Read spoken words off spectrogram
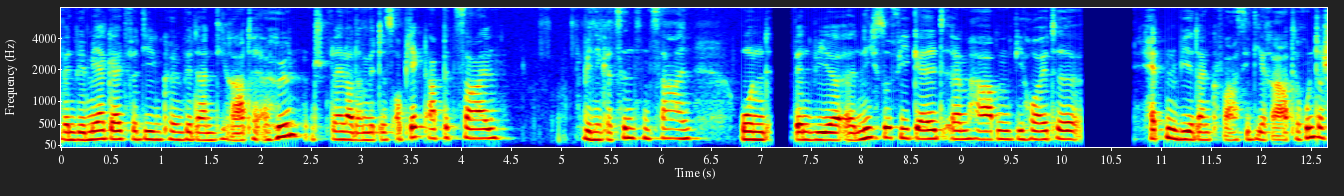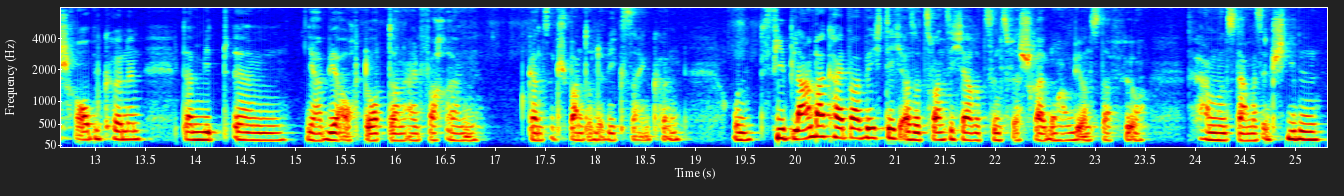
Wenn wir mehr Geld verdienen, können wir dann die Rate erhöhen und schneller damit das Objekt abbezahlen, weniger Zinsen zahlen. Und wenn wir äh, nicht so viel Geld ähm, haben wie heute, hätten wir dann quasi die Rate runterschrauben können, damit ähm, ja, wir auch dort dann einfach ähm, ganz entspannt unterwegs sein können. Und viel Planbarkeit war wichtig, also 20 Jahre Zinsfestschreibung haben wir uns dafür, haben wir uns damals entschieden.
